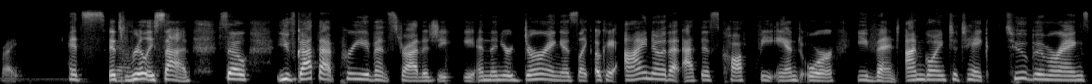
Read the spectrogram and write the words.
Right it's it's yeah. really sad so you've got that pre-event strategy and then your during is like okay i know that at this coffee and or event i'm going to take two boomerangs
